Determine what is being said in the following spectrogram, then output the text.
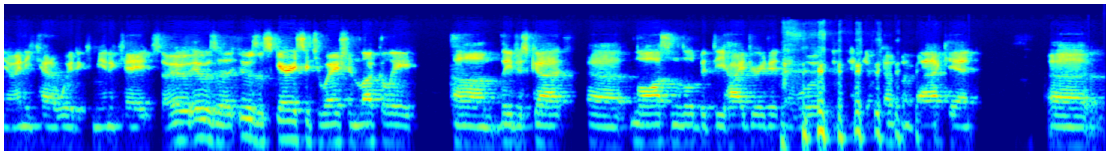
you know, any kind of way to communicate. So it, it was a it was a scary situation. Luckily, um, they just got uh, lost and a little bit dehydrated in the woods and ended up coming back at uh,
